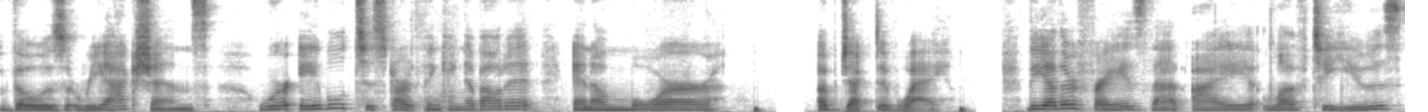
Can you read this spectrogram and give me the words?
those reactions, we're able to start thinking about it in a more objective way. The other phrase that I love to use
